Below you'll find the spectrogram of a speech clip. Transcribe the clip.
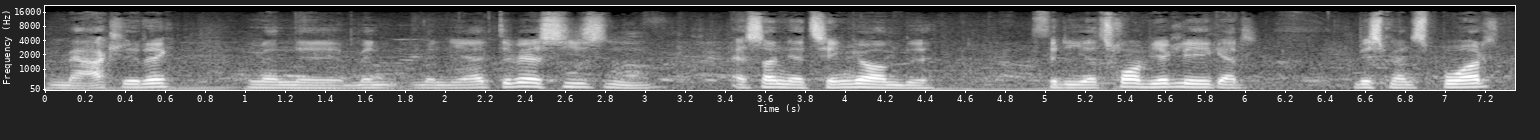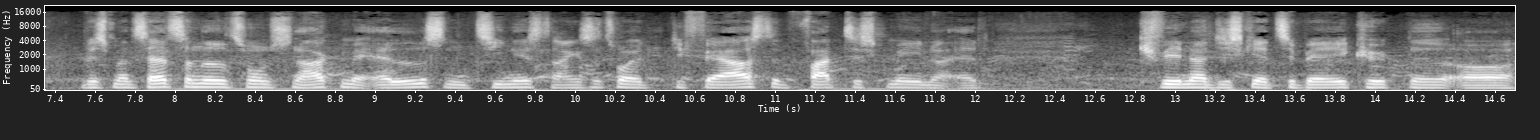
mærkeligt, ikke? Men, øh, men, men ja, det vil jeg sige sådan, er sådan, jeg tænker om det. Fordi jeg tror virkelig ikke, at hvis man spurgte, hvis man satte sig ned og tog en snak med alle sådan teenage så tror jeg, at de færreste faktisk mener, at kvinder de skal tilbage i køkkenet, og,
